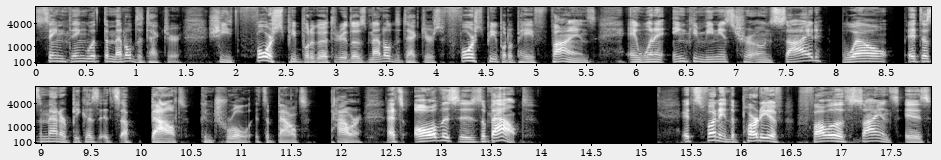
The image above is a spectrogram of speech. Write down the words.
Same thing with the metal detector. She forced people to go through those metal detectors, forced people to pay fines. And when it inconvenienced her own side, well, it doesn't matter because it's about control, it's about power. That's all this is about. It's funny, the party of follow the science is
